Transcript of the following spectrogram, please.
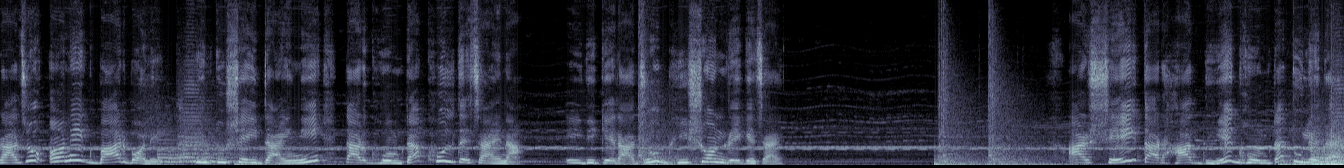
রাজু অনেকবার বলে, কিন্তু সেই ডাইনি তার ঘুমটা খুলতে চায় না। এইদিকে রাজু ভীষণ রেগে যায়। আর সেই তার হাত দিয়ে ঘোমটা তুলে দেয়।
